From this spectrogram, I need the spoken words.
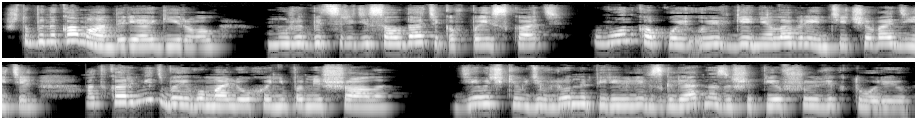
чтобы на команды реагировал. Может быть, среди солдатиков поискать. Вон какой у Евгения Лаврентьевича водитель. Откормить бы его малеха не помешало. Девочки удивленно перевели взгляд на зашипевшую Викторию.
